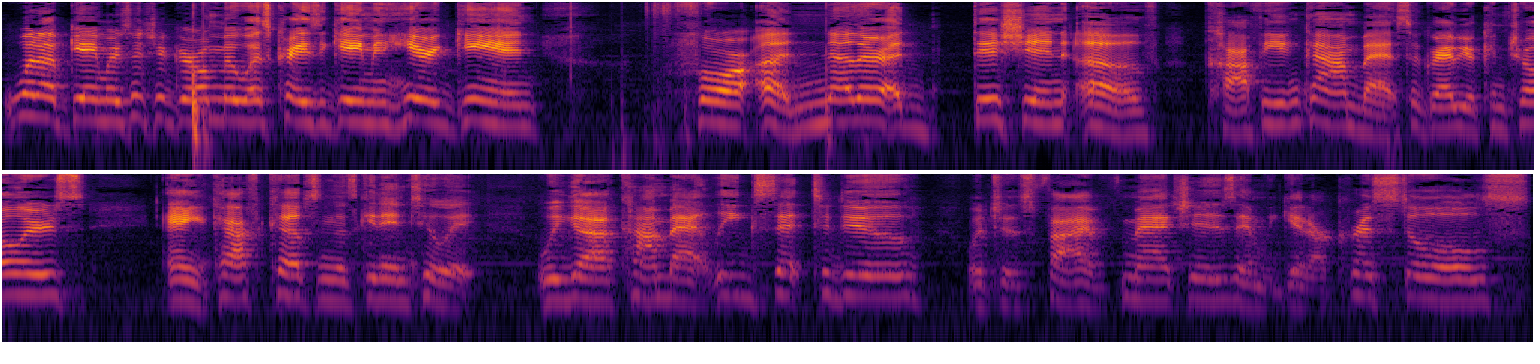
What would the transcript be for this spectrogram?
What up, gamers? It's your girl Midwest Crazy Gaming here again for another edition of Koffee N Kombat. So grab your controllers and your coffee cups and let's get into it. We got Kombat League set to do, which is five matches, and we get our Krystals.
